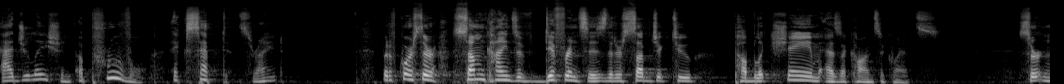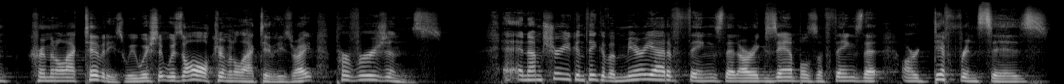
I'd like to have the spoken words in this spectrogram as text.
adulation, approval, acceptance, right? But of course, there are some kinds of differences that are subject to public shame as a consequence. Certain criminal activities. We wish it was all criminal activities, right? Perversions. And I'm sure you can think of a myriad of things that are examples of things that are differences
